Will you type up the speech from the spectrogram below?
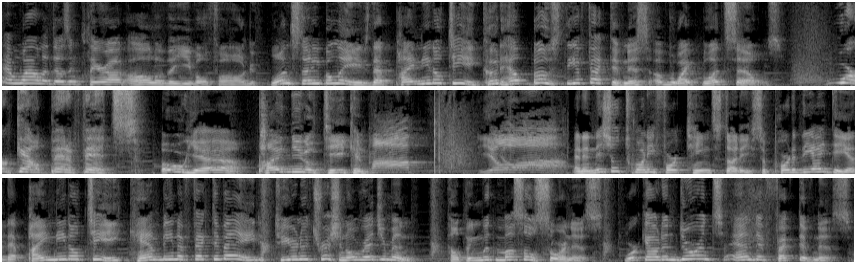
And while it doesn't clear out all of the evil fog, one study believes that pine needle tea could help boost the effectiveness of white blood cells. Workout benefits! Oh yeah, pine needle tea can pop An initial 2014 study supported the idea that pine needle tea can be an effective aid to your nutritional regimen, helping with muscle soreness, workout endurance, and effectiveness.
